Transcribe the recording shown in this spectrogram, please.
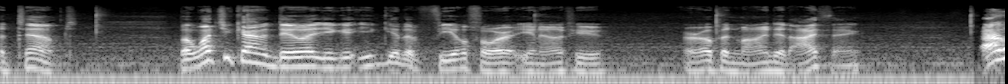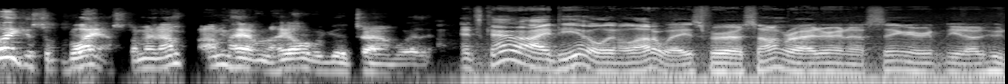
attempt. But once you kind of do it, you get you get a feel for it, you know, if you are open-minded, I think. I think it's a blast. I mean, I'm I'm having a hell of a good time with it. It's kind of ideal in a lot of ways for a songwriter and a singer, you know, who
